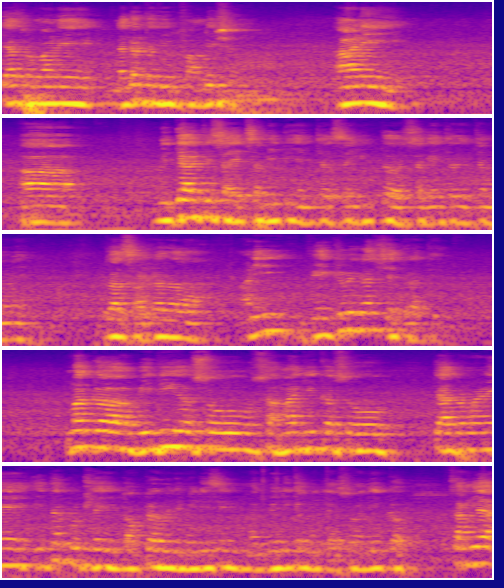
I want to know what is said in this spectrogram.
त्याचप्रमाणे नगर फाउंडेशन आणि विद्यार्थी साहित्य समिती यांच्या संयुक्त सगळ्यांच्या त्यांच्यामुळे जो साजरा झाला आणि वेगवेगळ्या क्षेत्रातील. मग विधी असो सामाजिक असो त्याप्रमाणे इतर कुठलेही डॉक्टर म्हणजे मेडिसिन मेडिकलमध्ये म्हणजे म्हणजे असो अनेक चांगल्या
